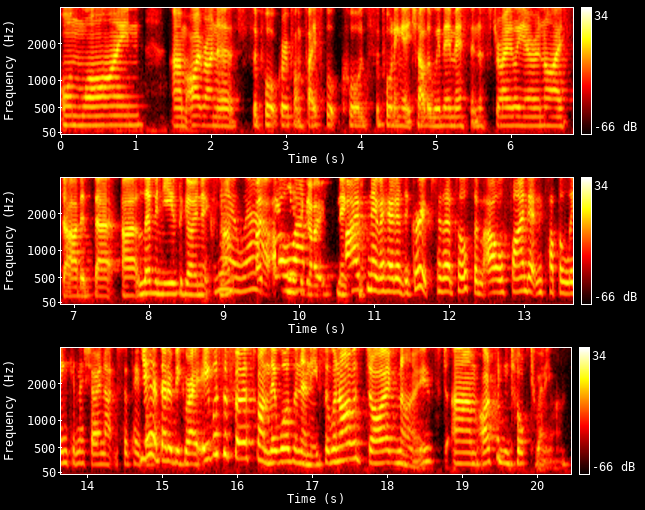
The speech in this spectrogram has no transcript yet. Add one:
online. Um, I run a support group on Facebook called Supporting Each Other with MS in Australia, and I started that uh, 11 years ago next yeah, month. Wow. Oh, years ago next I've month. never heard of the group, so that's awesome. I'll find it and pop a link in the show notes for people. Yeah, that'd be great. It was the first one, there wasn't any. So when I was diagnosed, um, I couldn't talk to anyone.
